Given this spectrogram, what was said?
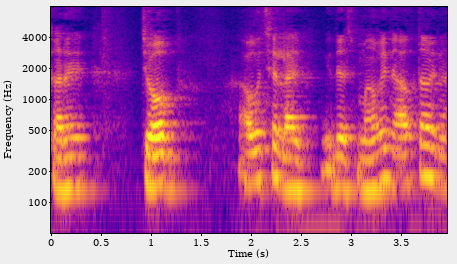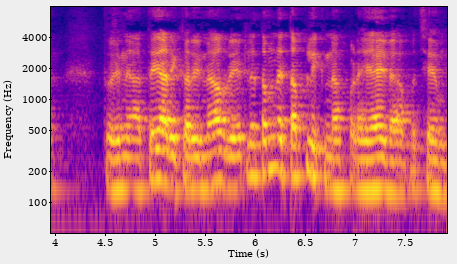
ઘરે જોબ આવું છે લાઈફ વિદેશમાં. આવીને આવતા હોય ને, તો એને આ તૈયારી કરીને આવડે. એટલે તમને તકલીફ ના પડે આવ્યા પછી એમ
